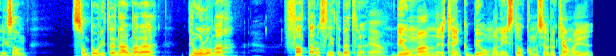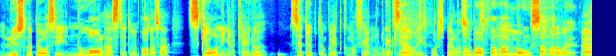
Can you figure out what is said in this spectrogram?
liksom, som bor lite närmare polerna fattar oss lite bättre. Ja. Bor man, jag tänker bor man i Stockholm och så, då kan man ju lyssna på oss i normal hastighet. Om vi pratar så här, skåningar kan ju då sätta upp den på 1,5 eller vad man Exakt. kan göra i sportspelarna. Så De bara, fan vad mm. långsamma de är. Ja.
